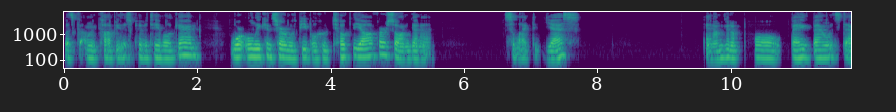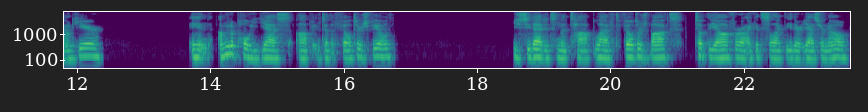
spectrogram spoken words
Let's, I'm to copy this pivot table again. We're only concerned with people who took the offer, so I'm to select yes. And I'm to pull bank balance down here. And I'm to pull yes up into the filters field you see that it's in the top left filters box. Took the offer. I could select either yes or no.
